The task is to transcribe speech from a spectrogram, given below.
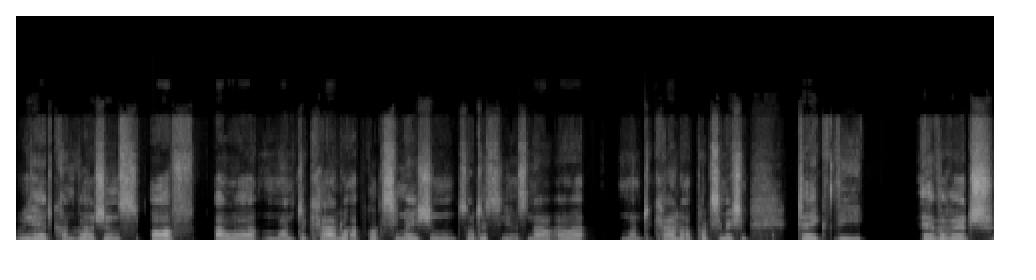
we had convergence of our Monte Carlo approximation. So this here is now our Monte Carlo approximation. Take the average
